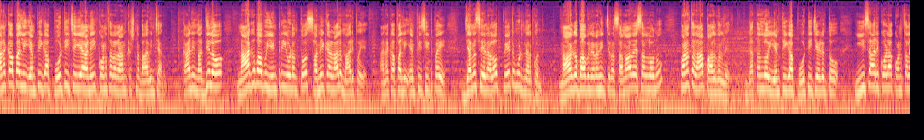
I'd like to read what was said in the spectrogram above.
అనకాపల్లి ఎంపీగా పోటీ చేయాలని కొనతల రామకృష్ణ భావించారు. కానీ మధ్యలో నాగబాబు ఎంట్రీ ఇవ్వడంతో సమీకరణాలు మారిపోయాయి. అనకాపల్లి ఎంపీ సీటుపై జనసేనలో పీటముడి నెలకొంది. నాగబాబు నిర్వహించిన సమావేశంలోనూ కొనతల పాల్గొనలేదు. గతంలో ఎంపీగా పోటీ చేయడంతో ఈసారి కూడా కొనతల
